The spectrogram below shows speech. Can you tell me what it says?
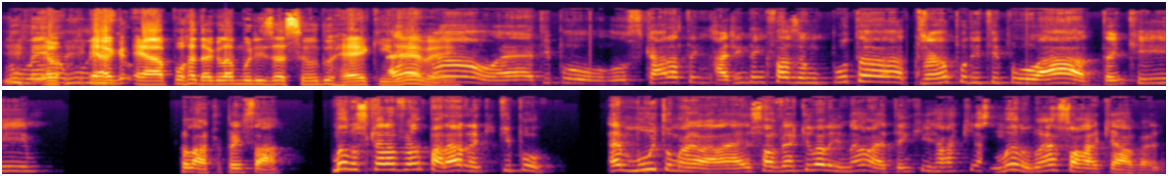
Não lê é, é, a, é, a, porra da glamorização do hacking, é, né, velho? Não, é tipo, os caras tem. A gente tem que fazer um puta trampo de tipo, ah, tem que. Sei lá, deixa eu pensar. Mano, os caras veem uma parada que, tipo, é muito maior. Aí só vê aquilo ali. Não, é tem que hackear. Mano, não é só hackear, velho.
